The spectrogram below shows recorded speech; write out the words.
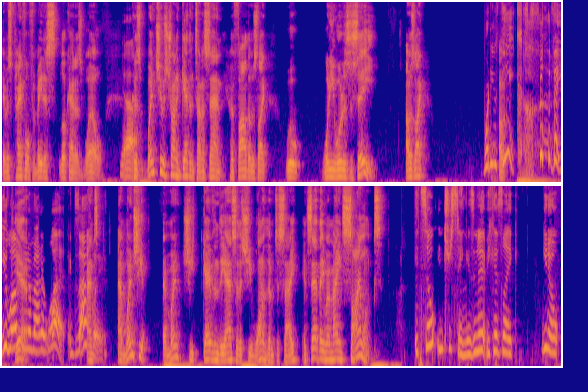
it was painful for me to look at as well. yeah Because when she was trying to get them to understand, her father was like, Well, what do you want us to see? I was like, what do you oh. think that you love Oh. Yeah. me no matter what exactly and and when she and when she gave them the answer that she wanted them to say, instead they remained silent. It's so interesting, isn't it? Because, like, you know,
